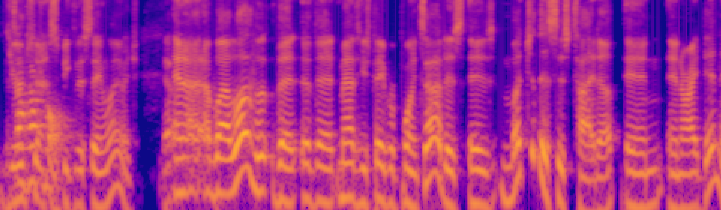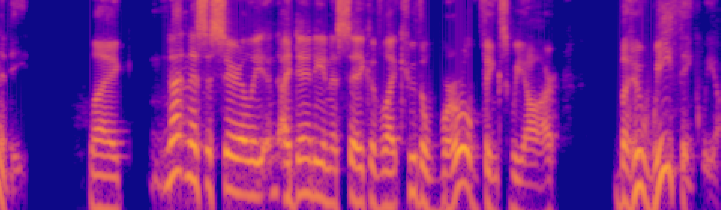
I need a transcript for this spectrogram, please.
you're uncomfortable. speaking the same language. Yep. And I, what I love that that Matthew's paper points out is is much of this is tied up in in our identity, like not necessarily an identity in the sake of like who the world thinks we are, but who we think we are.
